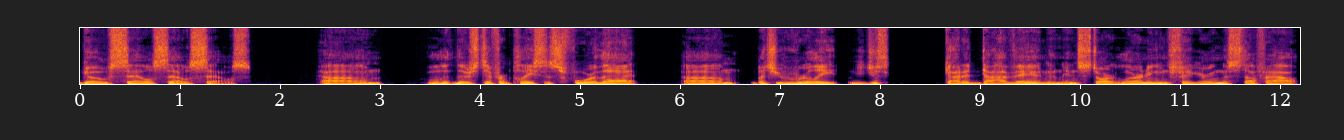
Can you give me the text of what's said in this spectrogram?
go sell, sell, sells. Um, there's different places for that. Um, but you really, you just got to dive in and, and start learning and figuring the stuff out,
